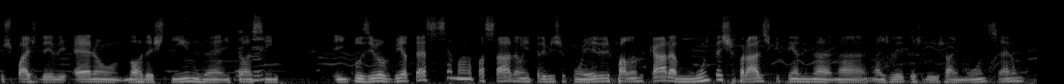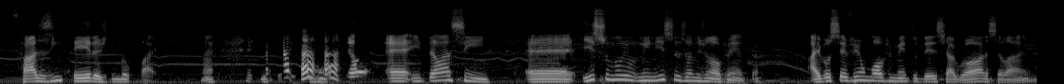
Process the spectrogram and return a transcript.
os pais dele eram nordestinos, né? Então, uhum. assim, inclusive eu vi até essa semana passada uma entrevista com ele, ele falando, cara, muitas frases que tem ali na, na, nas letras dos Raimundos eram frases inteiras do meu pai, né? Então, é, então assim, é, isso no, no, início dos anos 90. Aí você vê um movimento desse agora, sei lá, em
